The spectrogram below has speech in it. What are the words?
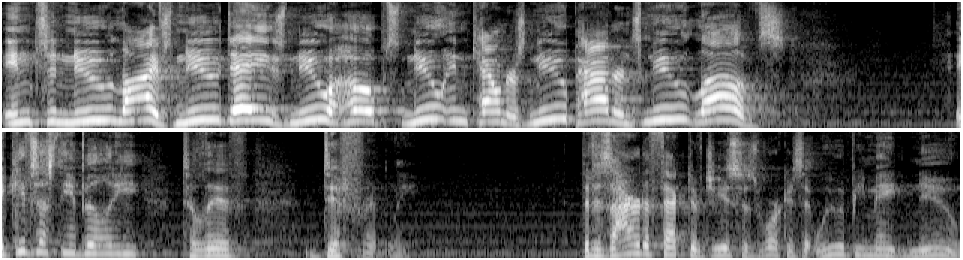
into new lives, new days, new hopes, new encounters, new patterns, new loves. It gives us the ability to live differently. The desired effect of Jesus' work is that we would be made new.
